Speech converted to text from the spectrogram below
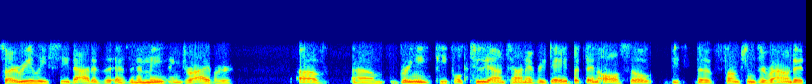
So I really see that as, a, as an amazing driver of um, bringing people to downtown every day, but then also the, the functions around it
